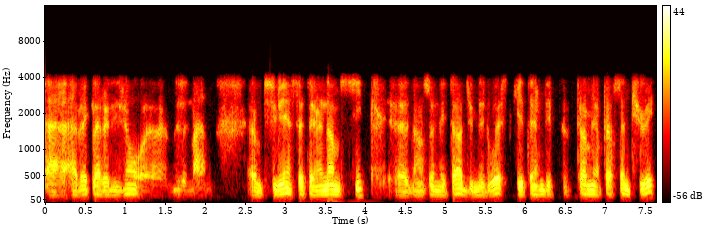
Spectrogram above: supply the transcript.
avec la religion musulmane. Euh, je me souviens, c'était un homme sikh euh, dans un État du Midwest qui était une des premières personnes tuées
